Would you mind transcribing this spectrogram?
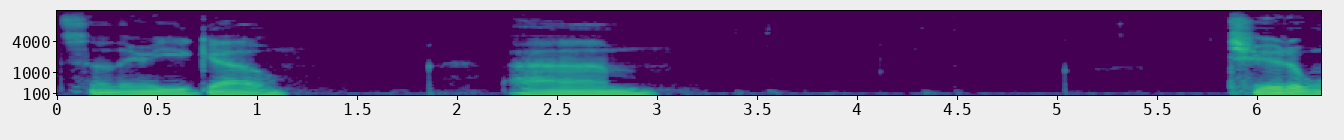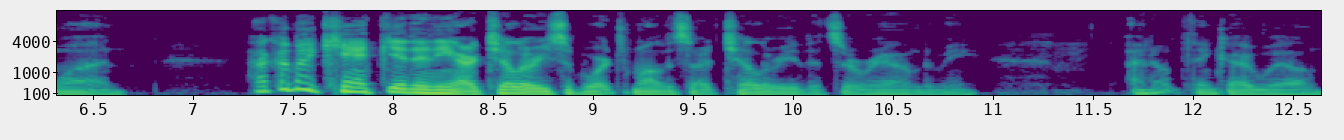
So there you go. Um, two to one. How come I can't get any artillery support from all this artillery that's around me? I don't think I will.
